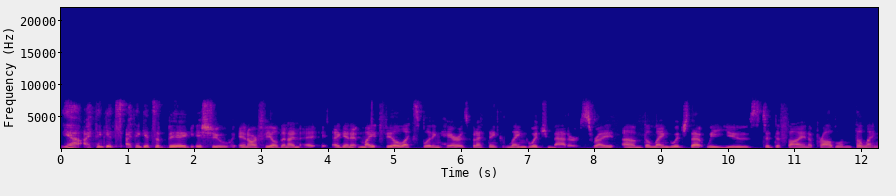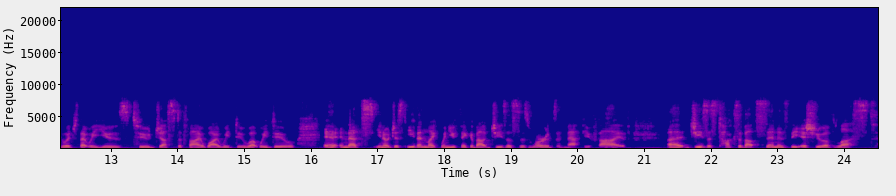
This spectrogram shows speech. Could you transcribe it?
Yeah, I think it's I think it's a big issue in our field, and I again, it might feel like splitting hairs, but I think language matters, right? Um, the language that we use to define a problem, the language that we use to justify why we do what we do, and, and that's you know just even like when you think about Jesus's words in Matthew five. Uh, Jesus talks about sin as the issue of lust,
